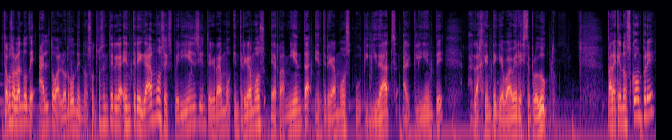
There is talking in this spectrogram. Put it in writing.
Estamos hablando de alto valor donde nosotros entregamos experiencia, entregamos, entregamos herramienta, entregamos utilidad al cliente a la gente que va a ver este producto. Para que nos compre,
